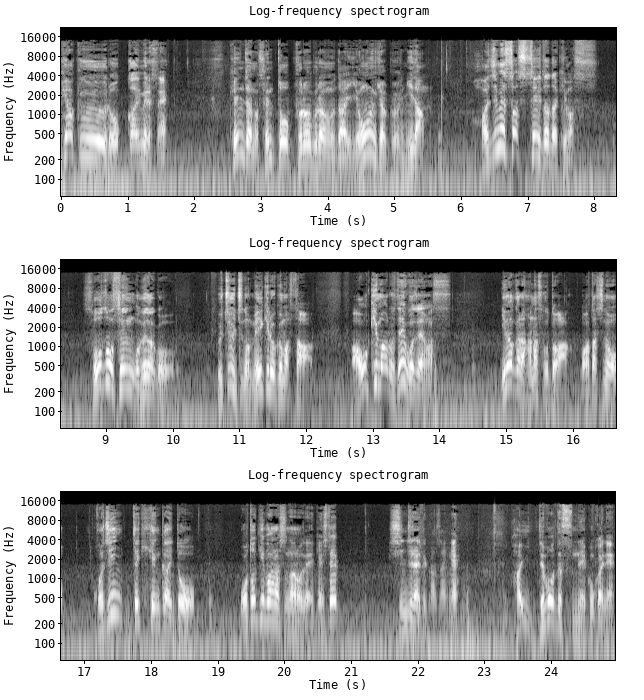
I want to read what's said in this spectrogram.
506回目ですね。賢者の戦闘プログラム第402弾。始めさせていただきます。創造船オメガ号。宇宙一の名記録マスター。青木丸でございます。今から話すことは、私の個人的見解と、おとぎ話なので、決して、信じないでくださいね。はい。でもですね、今回ね、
